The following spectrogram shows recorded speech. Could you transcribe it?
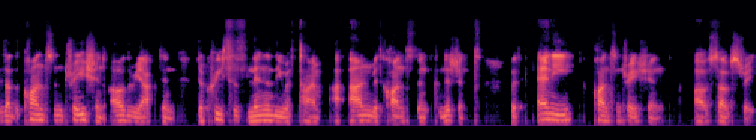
is that the concentration of the reactant decreases linearly with time and with constant conditions. With any concentration of substrate,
